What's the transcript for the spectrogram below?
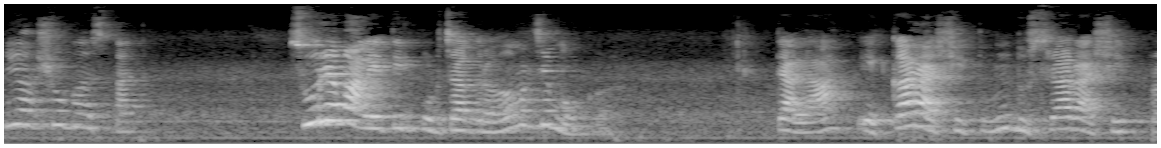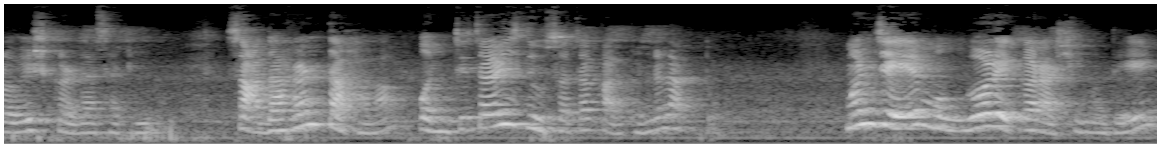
ही अशुभ असतात. सूर्यमालेतील पुढचा ग्रह म्हणजे मंगळ. त्याला एका राशीतून दुसऱ्या राशीत प्रवेश करण्यासाठी साधारणत पंचेचाळीस दिवसाचा कालखंड लागतो. म्हणजे मंगळ एका राशीमध्ये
